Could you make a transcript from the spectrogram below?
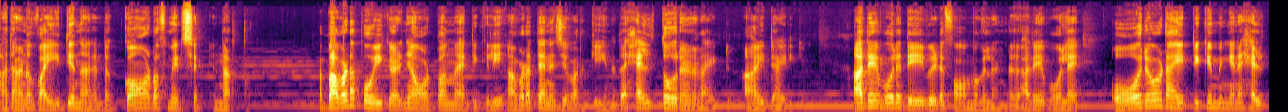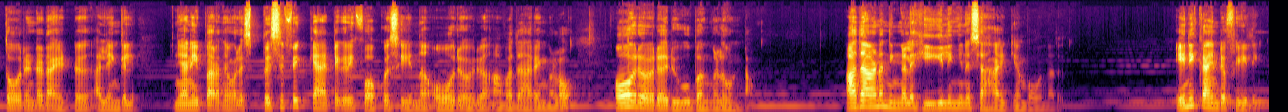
അതാണ് Vaidyanathan the god of medicine എന്നർത്ഥം. അപ്പോൾ അവിടെ പോയി കഴിഞ്ഞാൽ ഓട്ടോമാറ്റിക്കലി അവിടുത്തെ എനർജി വർക്ക് ചെയ്യുന്നത് ഹെൽത്ത് ഓറിയന്റഡ് ആയിട്ട് ആയിട്ടായിരിക്കും. അതേപോലെ ദേവിയുടെ ഫോമുകളുണ്ട് അതേപോലെ ഓരോ ഡയറ്റിക്കും ഇങ്ങനെ ഹെൽത്ത് ഓറിയന്റഡ് ആയിട്ട് അല്ലെങ്കിൽ ഞാൻ ഈ പറഞ്ഞ പോലെ സ്പെസിഫിക് കാറ്റഗറി ഫോക്കസ് ചെയ്യുന്ന ഓരോരോ അവതാരങ്ങളോ ഓരോരോ രൂപങ്ങളോ ഉണ്ടാവും. അതാണ് നിങ്ങളെ ഹീലിങ്ങിന് സഹായിക്കാൻ പോകുന്നത്. എനി കൈൻഡ് ഓഫ് ഹീലിംഗ്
